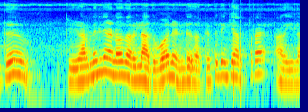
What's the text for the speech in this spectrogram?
ഇത് കീഴാർനെല്ലിയാണോ എന്നറിയില്ല അതുപോലെ ഉണ്ട് സത്യത്തിൽ എനിക്ക് അത്ര അറിയില്ല.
